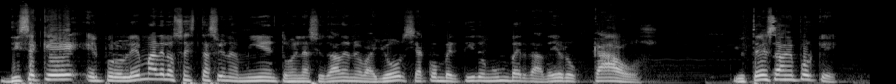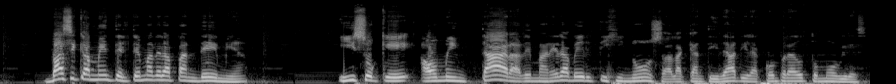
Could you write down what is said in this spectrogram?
dice que el problema de los estacionamientos en la ciudad de Nueva York se ha convertido en un verdadero caos. ¿Y ustedes saben por qué? Básicamente el tema de la pandemia hizo que aumentara de manera vertiginosa la cantidad y la compra de automóviles,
